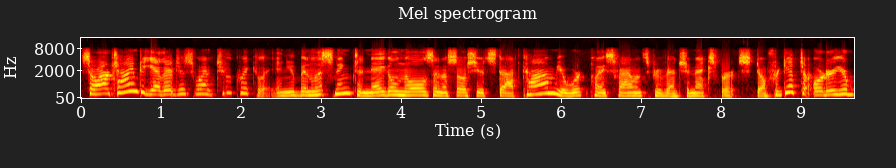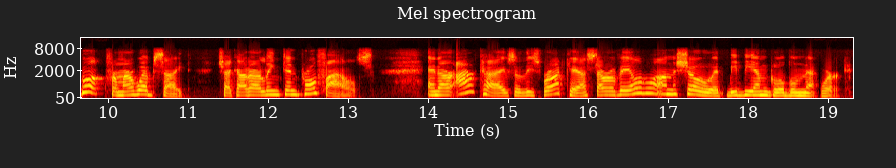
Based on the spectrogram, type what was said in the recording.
So our time together just went too quickly, and you've been listening to Nagel Knowles and Associates.com, your workplace violence prevention experts. Don't forget to order your book from our website. Check out our LinkedIn profiles. And our archives of these broadcasts are available on the show at BBM Global Network.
